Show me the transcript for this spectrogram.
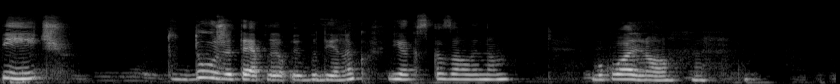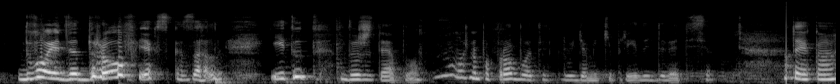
Піч. Тут дуже теплий будинок, як сказали нам. Буквально двоє де дров, як сказали. І тут дуже тепло. Ну, можна попробувати людям, які приїдуть дивитися. Та яка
